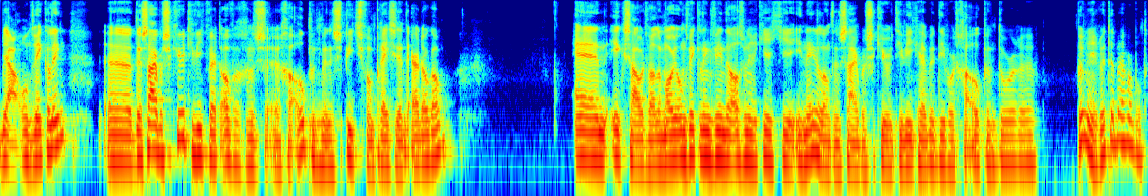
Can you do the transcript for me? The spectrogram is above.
ja, ontwikkeling. Uh, de Cyber Security Week werd overigens geopend met een speech van president Erdogan. En ik zou het wel een mooie ontwikkeling vinden als we een keertje in Nederland een Cybersecurity Week hebben. Die wordt geopend door uh, premier Rutte bijvoorbeeld.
